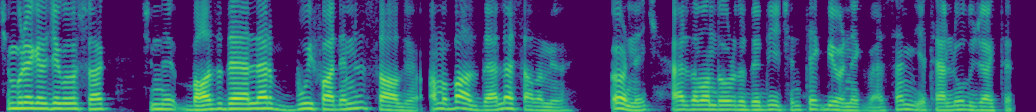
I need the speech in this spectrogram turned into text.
Şimdi buraya gelecek olursak şimdi bazı değerler bu ifademizi sağlıyor ama bazı değerler sağlamıyor. Örnek her zaman doğrudur dediği için tek bir örnek versem yeterli olacaktır.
